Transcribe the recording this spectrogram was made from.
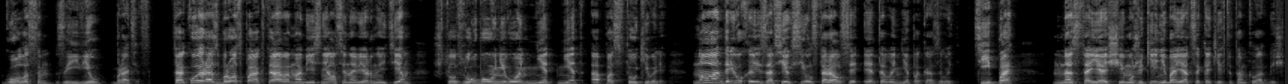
голосом заявил братец. Такой разброс по октавам объяснялся, наверное, тем, что зубы у него нет-нет, а постукивали – но Андрюха изо всех сил старался этого не показывать. Типа, настоящие мужики не боятся каких-то там кладбищ.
